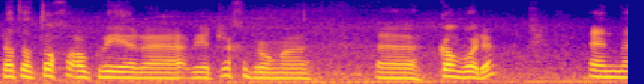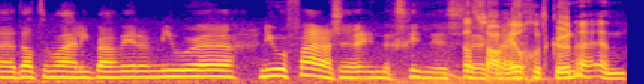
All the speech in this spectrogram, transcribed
dat dat toch ook weer, eh, weer teruggedrongen kan worden. En eh, dat de Malibaan weer een nieuwe, nieuwe fase in de geschiedenis Dat zou heel goed kunnen. En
